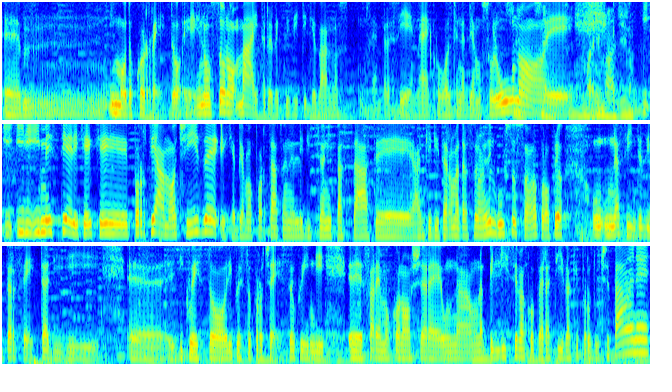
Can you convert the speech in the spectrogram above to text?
ehm, ー、in modo corretto e, non sono mai tre requisiti che vanno sempre assieme, ecco, a volte ne abbiamo solo uno. Sì, sì, sì, ma immagino. i, i- i mestieri che, che portiamo a Cise e che abbiamo portato nelle edizioni passate anche di Terra Madre Salone del Gusto sono proprio un- una sintesi perfetta di, di, eh, di questo, di questo processo. Quindi eh, faremo conoscere una, una bellissima cooperativa che produce pane,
